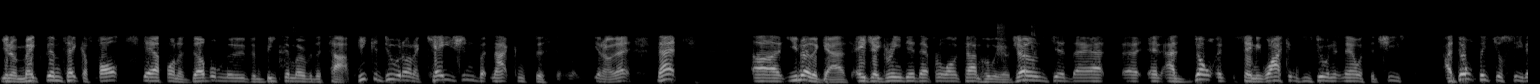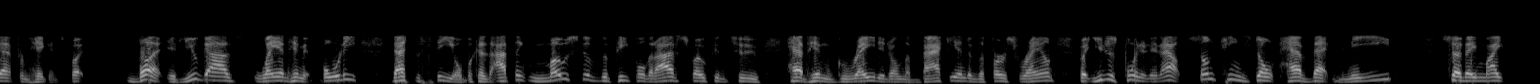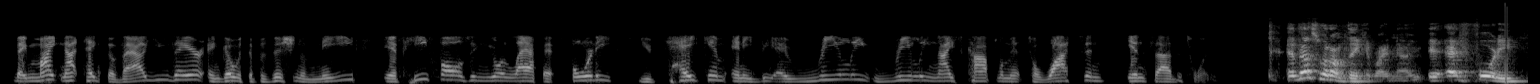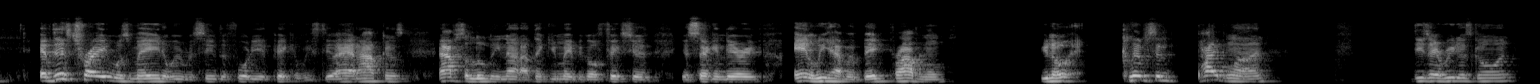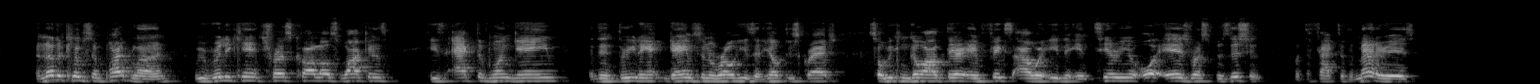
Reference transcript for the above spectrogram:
you know, make them take a false step on a double move and beat them over the top. He could do it on occasion, but not consistently. You know, that that's uh, you know the guys. AJ Green did that for a long time. Julio Jones did that, uh, and I don't. Sammy Watkins is doing it now with the Chiefs. I don't think you'll see that from Higgins, but but if you guys land him at 40, that's a steal because I think most of the people that I've spoken to have him graded on the back end of the first round. But you just pointed it out. Some teams don't have that need, so they might they might not take the value there and go with the position of need. If he falls in your lap at 40, you take him and he'd be a really, really nice compliment to Watson inside the 20. And that's what I'm thinking right now. At 40, if this trade was made and we received the 40th pick and we still had Hopkins, absolutely not. I think you maybe go fix your, your secondary. And we have a big problem. You know, Clemson pipeline, DJ Reader's going. Another Clemson pipeline. We really can't trust Carlos Watkins. He's active one game, and then three games in a row, he's a healthy scratch so we can go out there and fix our either interior or edge rush position. But the fact of the matter is,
